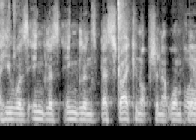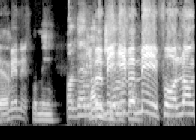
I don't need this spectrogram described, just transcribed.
he was England's England's best striking option at one point For a for me. But then Even me, 100%. even me, for a long,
